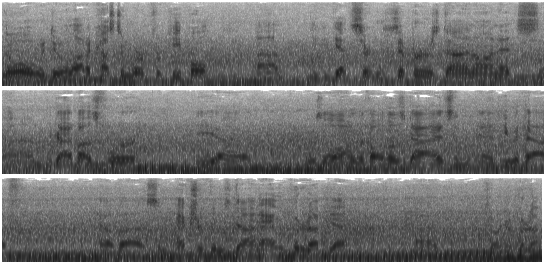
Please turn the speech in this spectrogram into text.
Noall would do a lot of custom work for people. Um, you could get certain zippers done on it. Um, the guy I bought this for, he uh, was along with all those guys, and, and he would have have uh, some extra things done. I haven't put it up yet, um, so we're gonna put it up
